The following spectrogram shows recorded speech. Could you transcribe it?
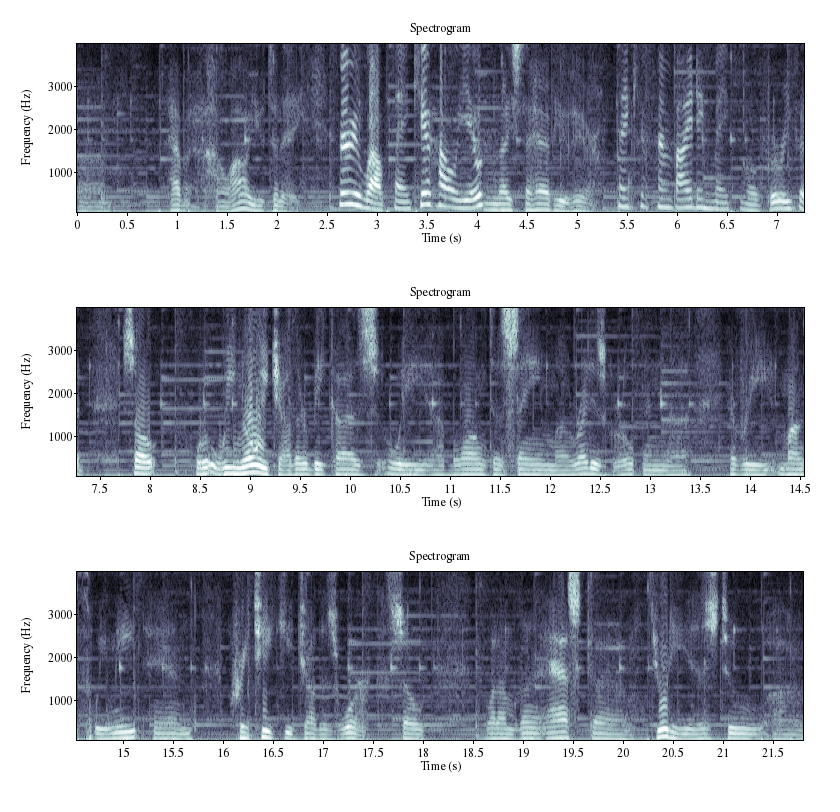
Um, have, how are you today? Very well, thank you. How are you? Nice to have you here. Thank you for inviting me. Oh, very good. So we know each other because we uh, belong to the same uh, writers group, and uh, every month we meet and critique each other's work. So, what I'm going to ask uh, Judy is to uh,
